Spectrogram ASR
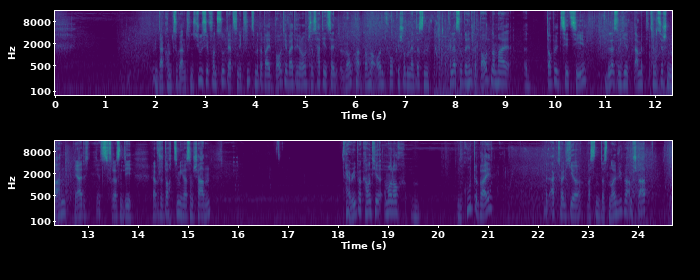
Und da kommt sogar ein hier von Snoot. Der hat seine Queens mit dabei. Baut hier weitere Roaches. Hat jetzt sein Roundcard nochmal ordentlich hochgeschoben. Währenddessen Keller so dahinter baut nochmal äh, Doppel-CC. Will also hier damit die Transition machen. Ja, jetzt fressen die Ravager doch ziemlich was an Schaden. Ja, Reaper-Count hier immer noch gut dabei. Mit aktuell hier, was sind das, 9 Reaper am Start.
